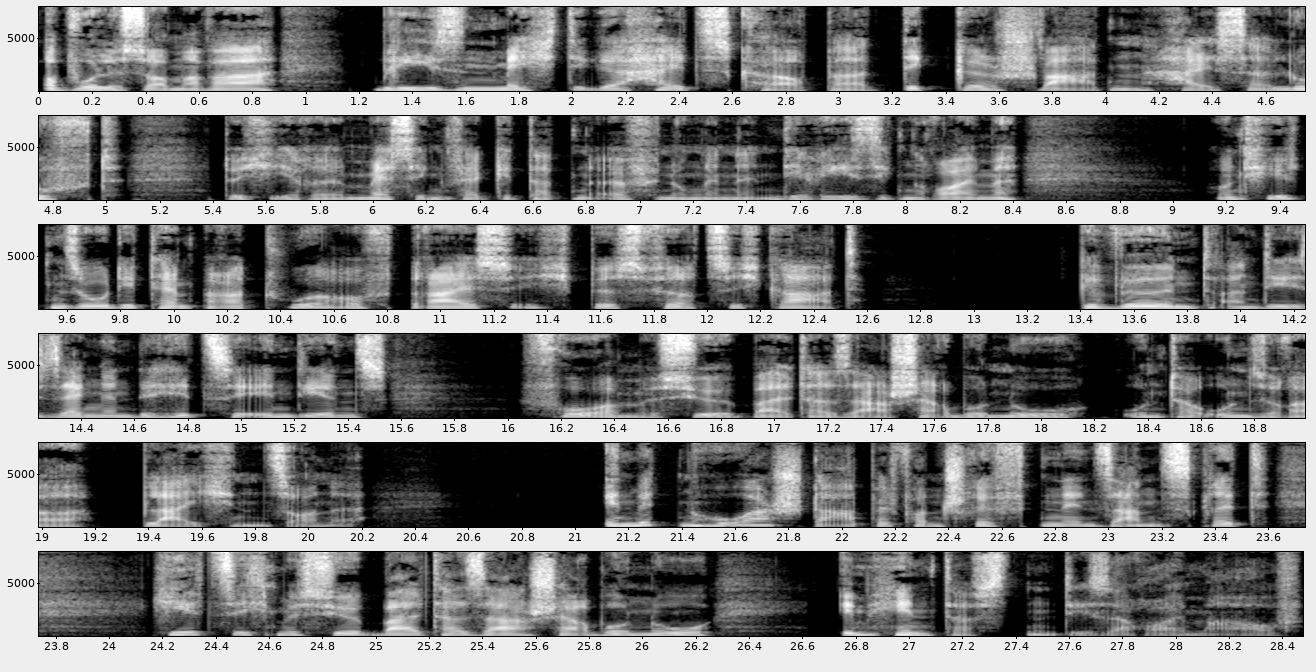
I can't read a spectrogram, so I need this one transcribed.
Obwohl es Sommer war, bliesen mächtige Heizkörper dicke Schwaden heißer Luft durch ihre messingvergitterten Öffnungen in die riesigen Räume und hielten so die Temperatur auf 30 bis 40 Grad. Gewöhnt an die sengende Hitze Indiens, fror Monsieur Balthasar Charbonneau unter unserer bleichen Sonne. Inmitten hoher Stapel von Schriften in Sanskrit hielt sich Monsieur Balthasar Charbonneau im hintersten dieser Räume auf,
